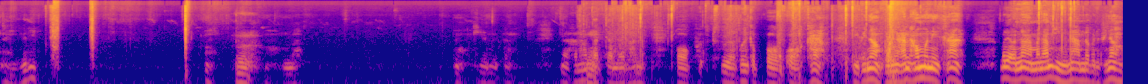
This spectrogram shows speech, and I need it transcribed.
ไหนอยู่ดิอืมมาโอเคเลยกันนะครับ เราตัดกันแล้วพันปอกเสือเพิ่นกับปอกออกค่ะนี่พี่น้องเป็นงานเฮามื้อนี้ค่ะไม่ได้เอาน้ำมาน้ำหิวน้ำแล้วเป็นพี่น้อง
